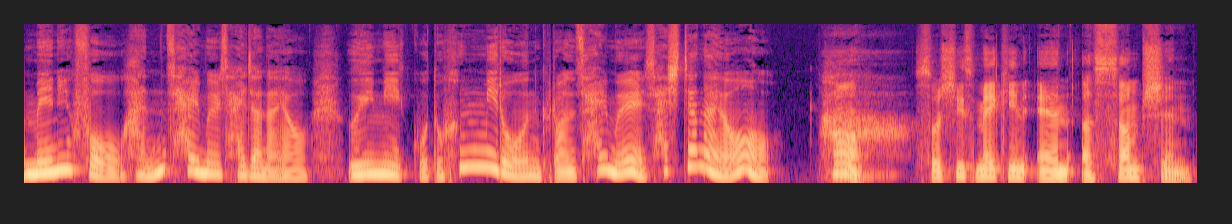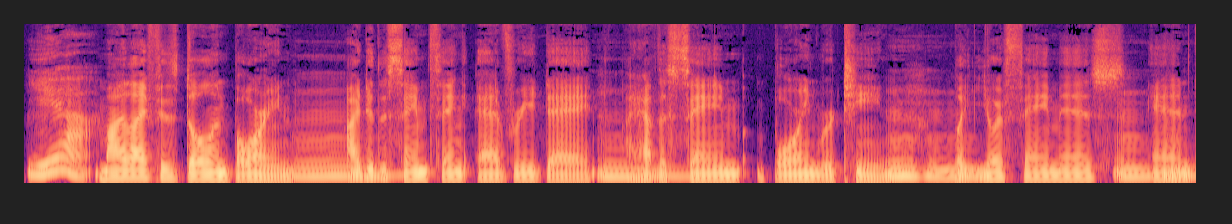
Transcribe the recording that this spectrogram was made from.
meaningful 한 삶을 살잖아요. 의미 있고 또 흥미로운 그런 삶을 사시잖아요. Huh. So she's making an assumption. Yeah. My life is dull and boring. I do the same thing every day. I have the same boring routine. But you're famous and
